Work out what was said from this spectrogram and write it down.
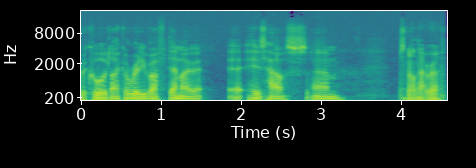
record like a really rough demo at, at his house. Um, it's not that rough.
